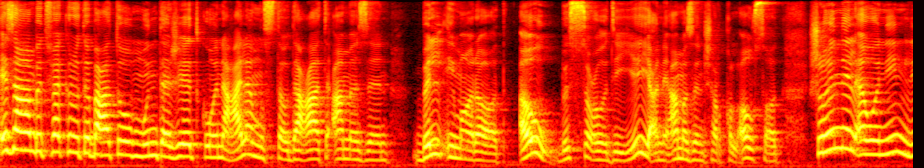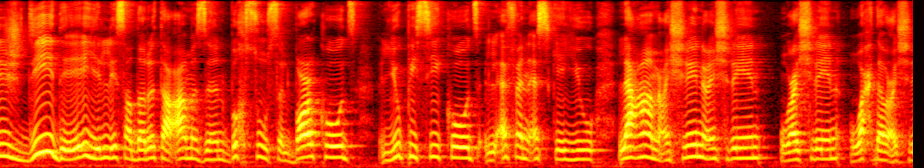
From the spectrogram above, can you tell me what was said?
إذا عم بتفكروا تبعتوا منتجاتكم على مستودعات أمازون بالإمارات أو بالسعودية يعني أمازون شرق الأوسط. شو هن القوانين الجديدة يلي صدرتها أمازون بخصوص ال barcodes ال UPC codes ال FNSKU لعام 2020 و2021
